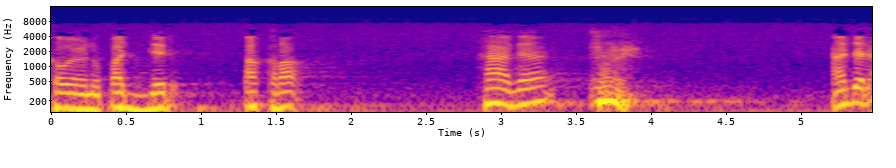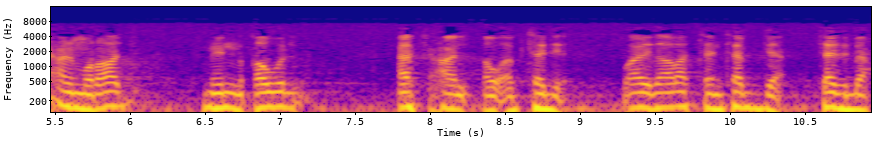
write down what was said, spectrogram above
كوننا نقدر أقرأ هذا أدل على المراد من قول أفعل أو أبتدئ. وإذا أردت أن تبدأ تذبح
